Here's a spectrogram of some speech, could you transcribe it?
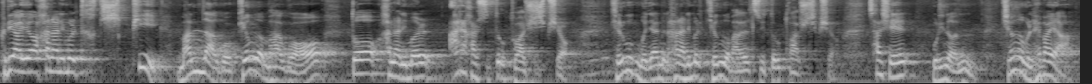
그리하여 하나님을 더 깊이 만나고 경험하고 또 하나님을 알아갈 수 있도록 도와주십시오. 결국 뭐냐면 하나님을 경험할 수 있도록 도와주십시오. 사실 우리는 경험을 해봐야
